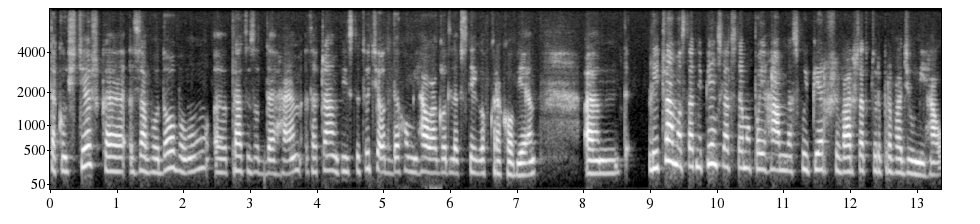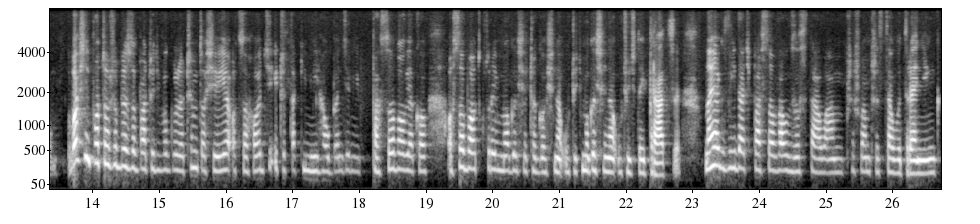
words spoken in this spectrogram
taką ścieżkę zawodową e, pracy z oddechem zaczęłam w Instytucie Oddechu Michała Godlewskiego w Krakowie. Liczyłam ostatnie 5 lat temu, pojechałam na swój pierwszy warsztat, który prowadził Michał. Właśnie po to, żeby zobaczyć w ogóle, czym to się je, o co chodzi i czy taki Michał będzie mi pasował jako osoba, od której mogę się czegoś nauczyć, mogę się nauczyć tej pracy. No jak widać, pasował, zostałam, przeszłam przez cały trening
